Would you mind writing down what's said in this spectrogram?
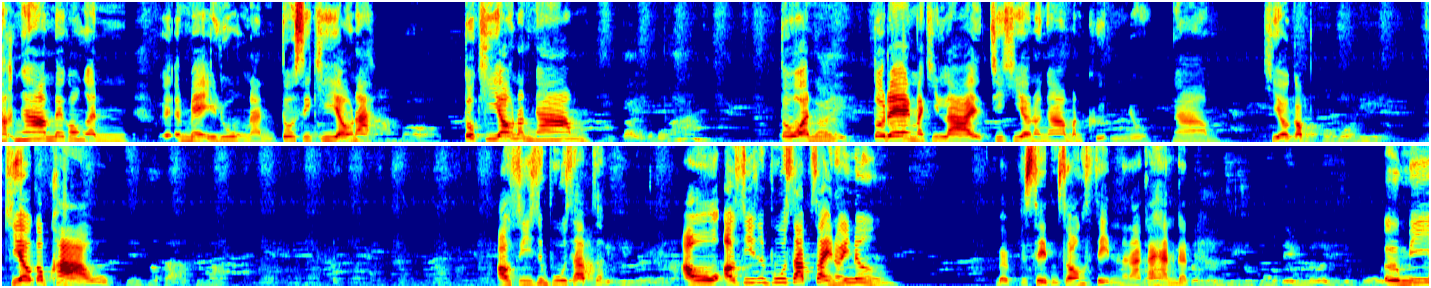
หักงามได้ของอันอันแม่อีลุงนั่นตัวสีเขียวน่ะตัวเขียวนั่นงามตัวอันตัวแดงน่ะขี้ลายที่เขียวน่ะงามมันขึ้นอยู่ งามเขียวกับเขียวกับขาวเห็นเขาตาคือว่าสีชมพูซับเอาเอาสีชมพูซับใส่น้อยหนึ่งแบบเส้นสองเส้นนะนะใครหันกัน เออมี่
